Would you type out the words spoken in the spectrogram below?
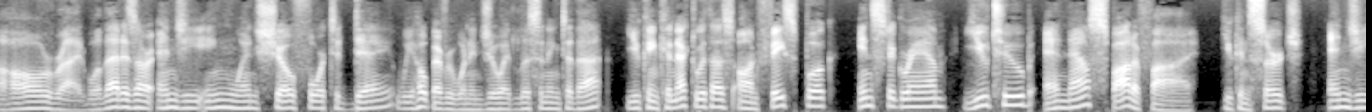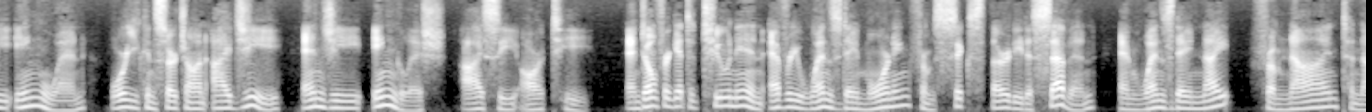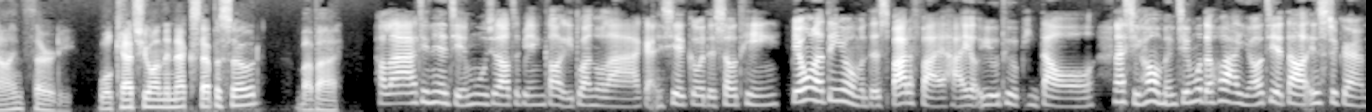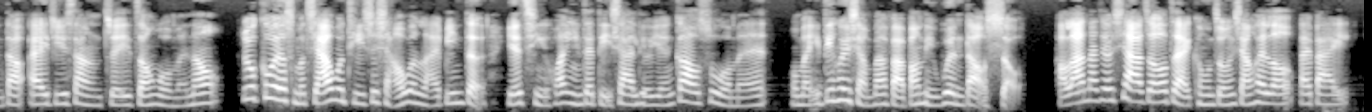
All right, well, that is our NG Ingwen show for today. We hope everyone enjoyed listening to that. You can connect with us on Facebook, Instagram, YouTube, and now Spotify. You can search NG Ingwen, or you can search on IG NG English ICRT. And don't forget to tune in every Wednesday morning from 6:30 to 7 and Wednesday night from 9 to 9:30. We'll catch you on the next episode. Bye bye. 好啦，今天的节目就到这边告一段落啦，感谢各位的收听，别忘了订阅我们的 Spotify 还有 YouTube 频道哦。那喜欢我们节目的话，也要记得到 Instagram 到 IG 上追踪我们哦。如果各位有什么其他问题是想要问来宾的，也请欢迎在底下留言告诉我们。 我们一定会想办法帮你问到手。好啦，那就下周在空中相会喽，拜拜。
